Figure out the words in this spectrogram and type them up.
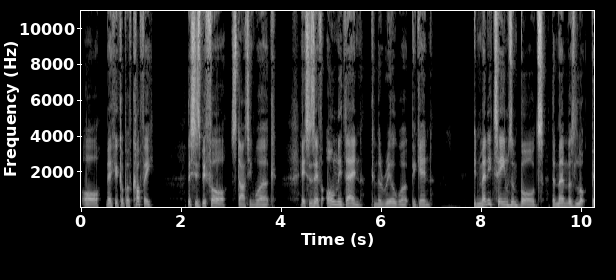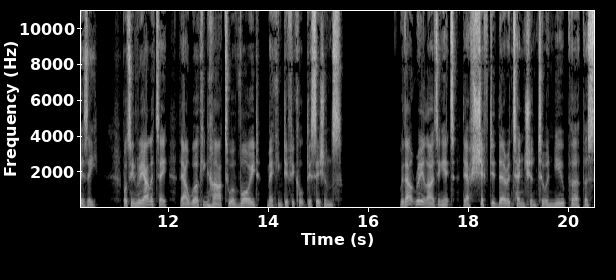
or make a cup of coffee. This is before starting work. It's as if only then can the real work begin. In many teams and boards, the members look busy, but in reality, they are working hard to avoid making difficult decisions. Without realizing it, they have shifted their attention to a new purpose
